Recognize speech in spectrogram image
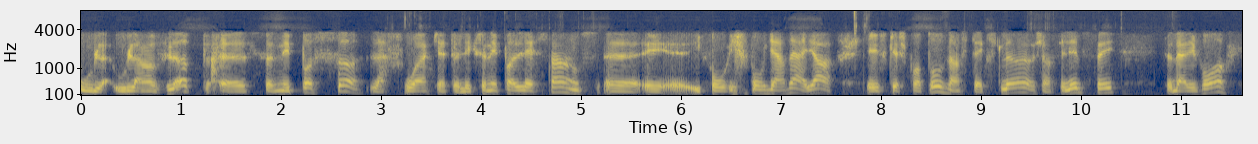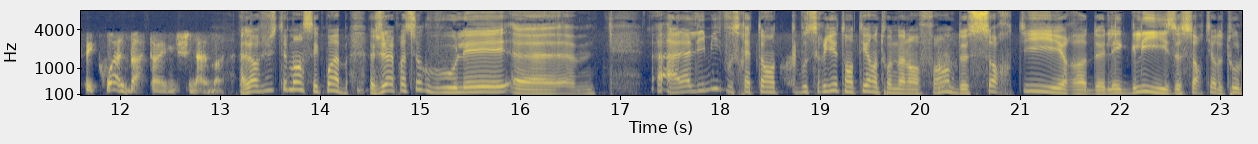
ou l'enveloppe, euh, ce n'est pas ça la foi catholique, ce n'est pas l'essence. et il faut il faut regarder ailleurs. Et ce que je propose dans ce texte-là, Jean-Philippe, c'est d'aller voir c'est quoi le baptême finalement. Alors justement, c'est quoi J'ai l'impression que vous voulez à la limite, vous, vous seriez tenté, Antoine Malenfant, de sortir de l'Église, de sortir de tout,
